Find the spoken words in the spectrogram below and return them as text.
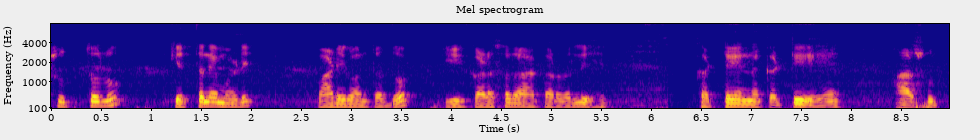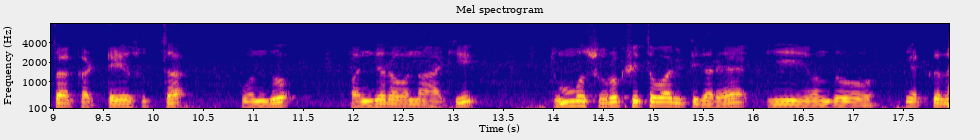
ಸುತ್ತಲೂ ಕೆತ್ತನೆ ಮಾಡಿ, ಮಾಡಿರುವಂಥದ್ದು ಈ ಕಳಸದ ಆಕಾರದಲ್ಲಿ. ಕಟ್ಟೆಯನ್ನು ಕಟ್ಟಿ, ಆ ಸುತ್ತ ಕಟ್ಟೆಯ ಸುತ್ತ ಒಂದು ಪಂಜರವನ್ನು ಹಾಕಿ ತುಂಬ ಸುರಕ್ಷಿತವಾಗಿಟ್ಟಿದ್ದಾರೆ ಈ ಒಂದು ಎಕ್ಕದ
